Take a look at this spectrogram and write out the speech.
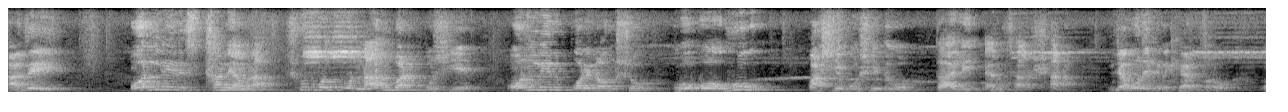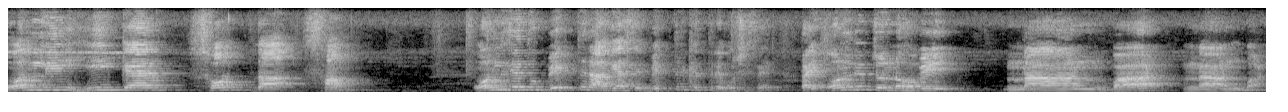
কাজেই অনলির স্থানে আমরা শুধুমাত্র নান বাট বসিয়ে অনলির পরের অংশ হুবহু পাশে বসিয়ে দেবো, তাহলে অ্যান্সার সারা। যেমন এখানে খেয়াল করো only he can solve the sum only যেহেতু ব্যক্তির আগে আছে, ব্যক্তির ক্ষেত্রে বসেছে, তাই অনলির জন্য হবে none but none but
